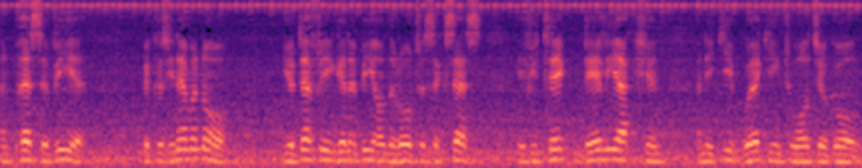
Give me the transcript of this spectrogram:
and persevere because you never know. You're definitely going to be on the road to success if you take daily action and you keep working towards your goal.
